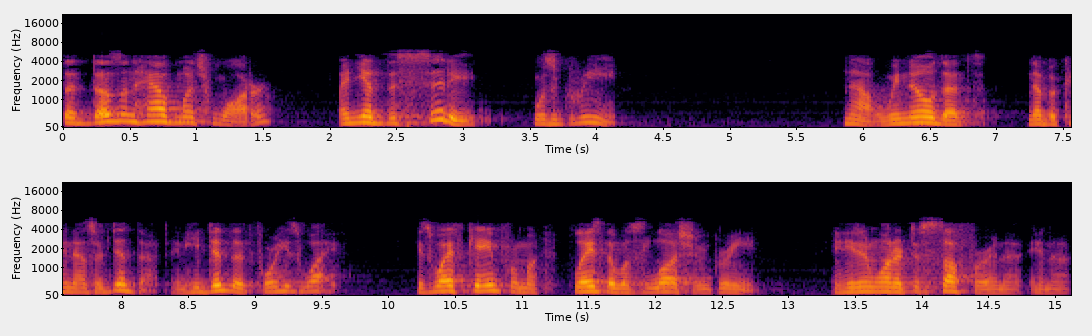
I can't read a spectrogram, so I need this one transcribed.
that doesn't have much water, and yet the city was green. Now, we know that Nebuchadnezzar did that, and he did that for his wife. His wife came from a place that was lush and green, and he didn't want her to suffer in a, in a,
